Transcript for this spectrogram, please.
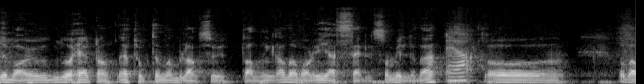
Det var jo noe helt annet når jeg tok den ambulanseutdanninga. Da var det jo jeg selv som ville det. Ja. Og, og da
